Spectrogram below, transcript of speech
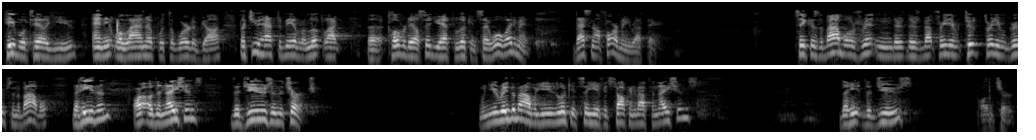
He will tell you, and it will line up with the Word of God. But you have to be able to look like uh, Cloverdale said. You have to look and say, "Well, wait a minute, that's not for me right there." See, because the Bible is written, there, there's about three different, two, three different groups in the Bible: the heathen, or, or the nations, the Jews, and the church. When you read the Bible, you need to look and see if it's talking about the nations, the the Jews, or the church.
